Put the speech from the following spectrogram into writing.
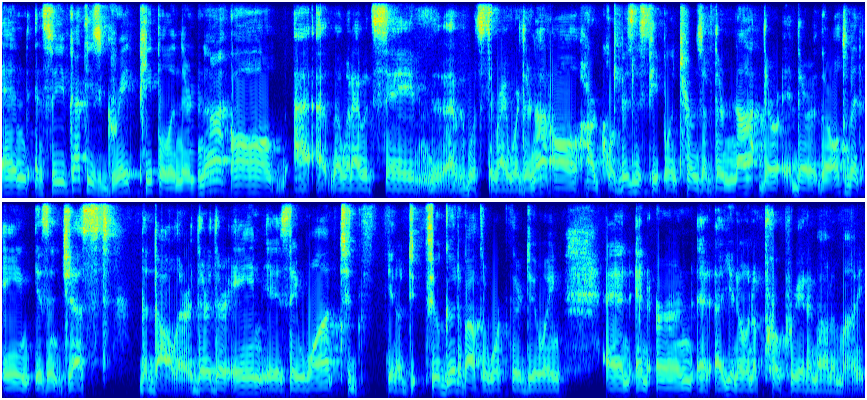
and and so you've got these great people, and they're not all uh, uh, what I would say. Uh, what's the right word? They're not all hardcore business people in terms of they're not their their their ultimate aim isn't just the dollar. Their their aim is they want to you know do, feel good about the work they're doing, and and earn a, you know an appropriate amount of money.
